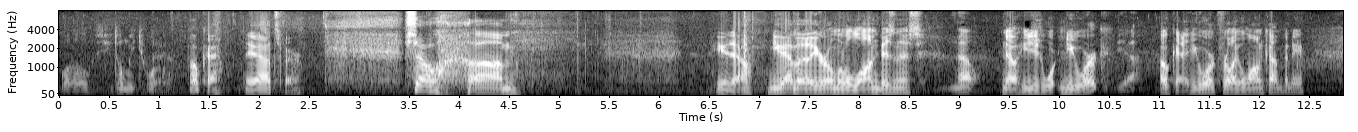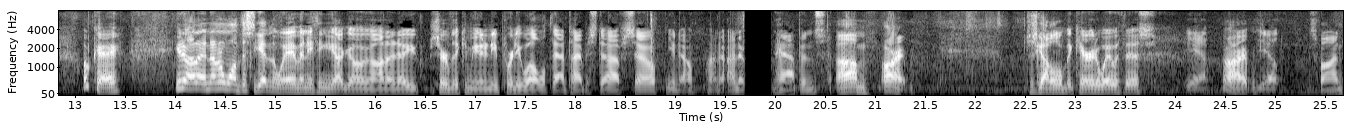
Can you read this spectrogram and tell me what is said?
12. She told me 12. Okay. Yeah, that's fair. So, um, you know, you have a, your own little lawn business? No. No, you just do you work? Yeah. Okay, you work for like a lawn company? Okay. You know, and I don't want this to get in the way of anything you got going on. I know you serve the community pretty well with that type of stuff, so, you know, I know, I know it happens. Um, all right. Just got a little bit carried away with this. Yeah. All right. Yep. It's fine.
